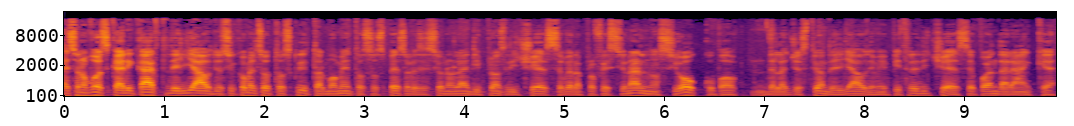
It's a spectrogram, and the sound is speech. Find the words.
e se non vuoi scaricarti degli audio, siccome il sottoscritto al momento ha sospeso le sessioni online di ipnosi di CS vera professionale, non si occupa della gestione degli audio MP3 di CS, puoi andare anche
